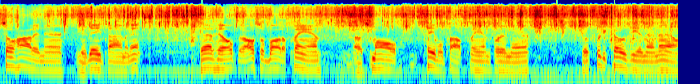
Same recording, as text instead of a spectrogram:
so hot in there in the daytime and that that helped. I also bought a fan, a small tabletop fan for in there. So it's pretty cozy in there now.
